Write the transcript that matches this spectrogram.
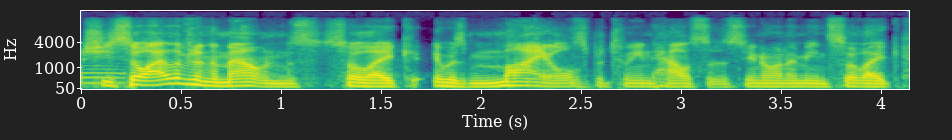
She so I lived in the mountains, so like it was miles between houses. You know what I mean? So like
